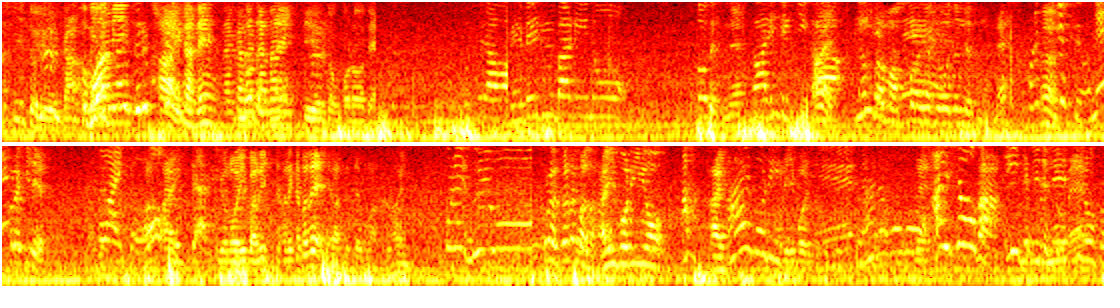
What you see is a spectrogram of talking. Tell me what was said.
しいというか、うんご案内する機会がね、なかなかないっていうところで。こちらはベベル張りのそうですね。外壁がはい、いいですね。まあこれが標準ですもんね。これ木ですよねうんこれ木です。ホワイトをはい打ってある。、鎧張りって貼り方でやらせてもらってます。これ上を？これはガラバのアイボリーを。あ、はいアイボリーですアイボリね。ーなるほど。ね相性がいいですね。いいですよね白と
